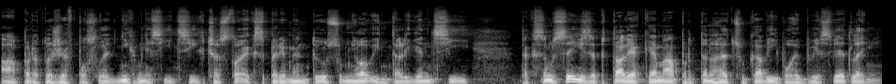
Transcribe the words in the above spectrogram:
A protože v posledních měsících často experimentuju s umělou inteligencí, tak jsem se jí zeptal, jaké má pro tenhle cukavý pohyb vysvětlení.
